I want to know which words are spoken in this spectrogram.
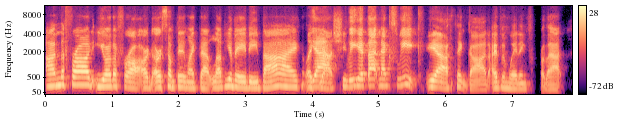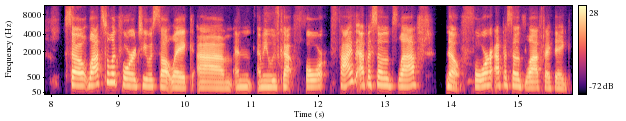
I'm the fraud. You're the fraud, or, or something like that. Love you, baby. Bye. Like, yeah, she. we get that next week. Yeah, thank God. I've been waiting for that. So lots to look forward to with Salt Lake. Um, and I mean, we've got four, five episodes left. No, four episodes left. I think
